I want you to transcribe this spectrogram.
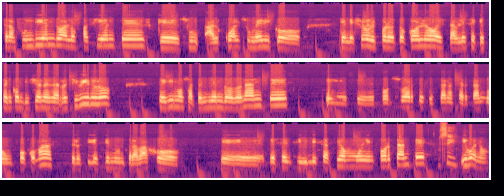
transfundiendo a los pacientes que al cual su médico que leyó el protocolo establece que está en condiciones de recibirlo. Seguimos atendiendo donantes, eh, que por suerte se están acercando un poco más, pero sigue siendo un trabajo eh, de sensibilización muy importante. Sí. Y bueno,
